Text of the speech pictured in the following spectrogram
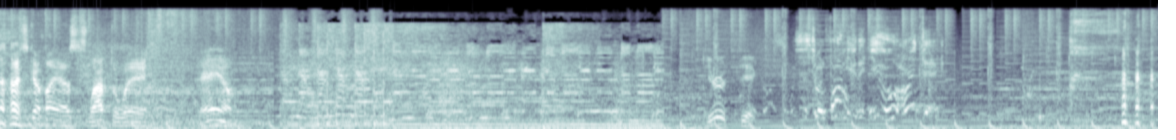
I just got my ass slapped away. Damn. You're a dick. This is to inform you that you are a dick.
